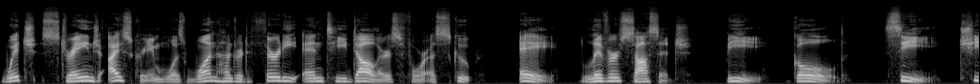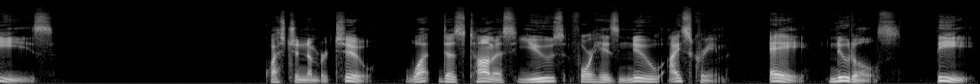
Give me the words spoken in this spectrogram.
Which strange ice cream was 130 NT dollars for a scoop? A. Liver sausage. B. Gold. C. Cheese. Question number two. What does Thomas use for his new ice cream? A. Noodles. B.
